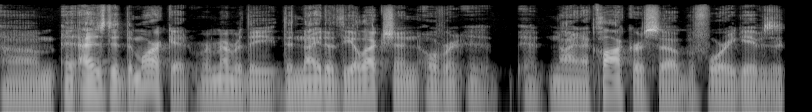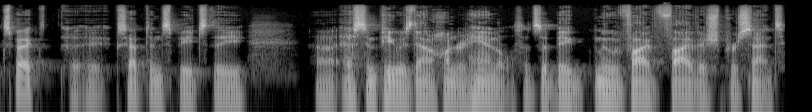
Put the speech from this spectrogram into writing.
um, as did the market. Remember the the night of the election, over uh, at nine o'clock or so, before he gave his expect, uh, acceptance speech, the uh, S and P was down 100 handles. That's a big move, five five ish percent.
